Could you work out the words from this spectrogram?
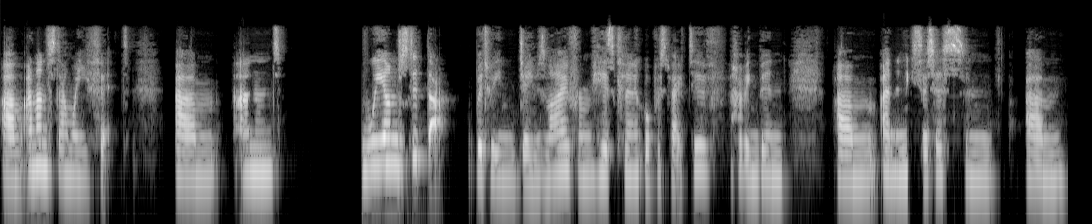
um, and understand where you fit. Um, and we understood that between James and I from his clinical perspective, having been um, an anaesthetist and um,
